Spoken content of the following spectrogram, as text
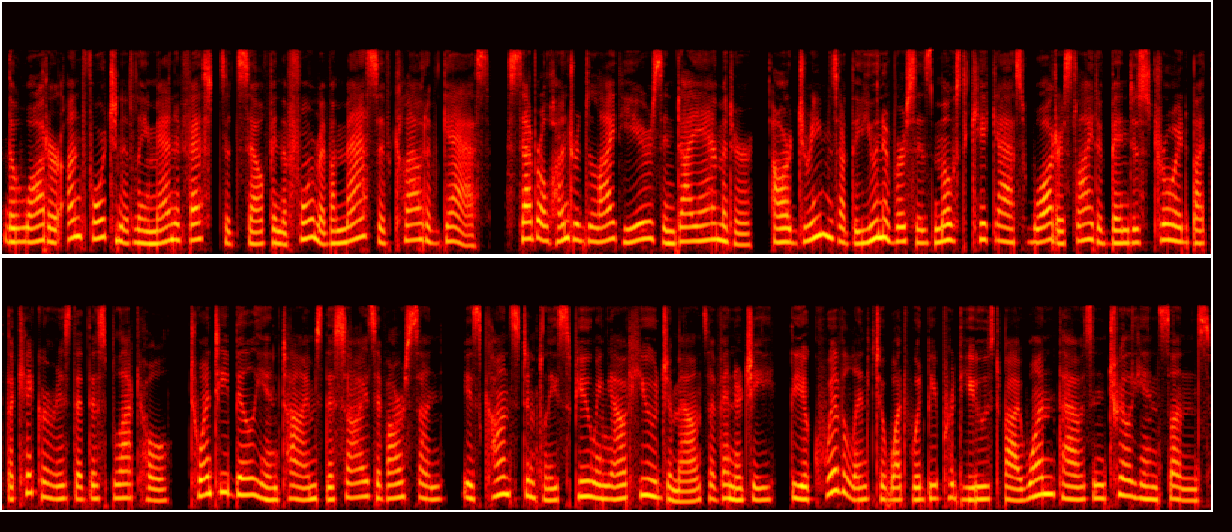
the water unfortunately manifests itself in the form of a massive cloud of gas several hundred light-years in diameter, our dreams of the universe's most kick-ass water slide have been destroyed but the kicker is that this black hole, 20 billion times the size of our sun, is constantly spewing out huge amounts of energy, the equivalent to what would be produced by 1,000 trillion suns.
